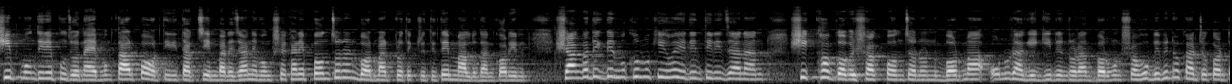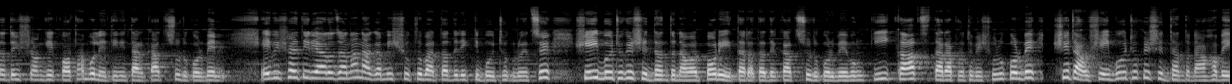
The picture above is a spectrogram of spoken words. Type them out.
শিব মন্দিরে পুজো দেয় এবং তারপর তিনি তার চেম্বারে যান এবং সেখানে পঞ্চনন বর্মার প্রতিকৃতিতে মাল্যদান করেন। সাংবাদিকদের মুখোমুখি হয়ে এদিন তিনি জানান, শিক্ষক, গবেষক পঞ্চানন বর্মা অনুরাগী গিরেন্দ্রনাথ বর্মন সহ বিভিন্ন কার্যকর্তাদের সঙ্গে কথা বলে তিনি তার কাজ শুরু করবেন। এ বিষয়ে তিনি আরও জানান, আগামী শুক্রবার তাদের একটি বৈঠক রয়েছে। সেই বৈঠকের সিদ্ধান্ত নেওয়ার পরে তারা তাদের কাজ শুরু করবে এবং কি কাজ তারা প্রথমে শুরু করবে সেটাও সেই বৈঠকের সিদ্ধান্ত নেওয়া হবে।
